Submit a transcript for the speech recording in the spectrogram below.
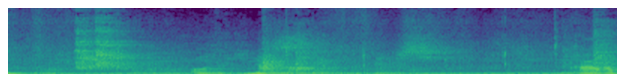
ม ข้าวครับ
